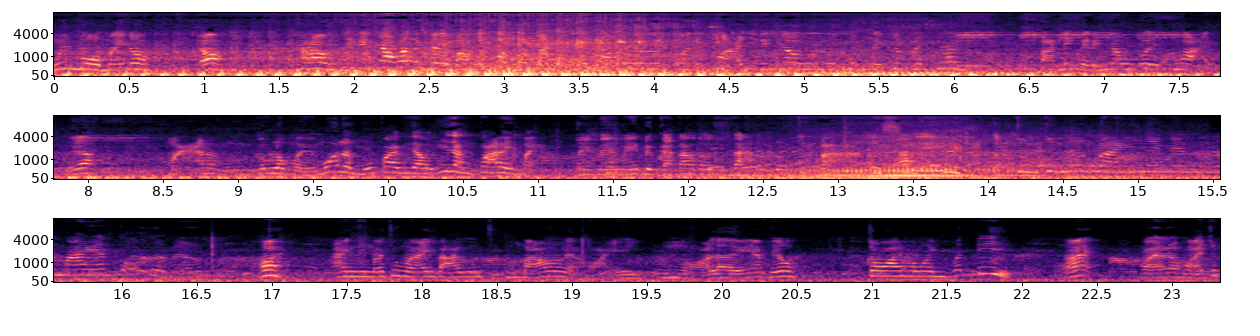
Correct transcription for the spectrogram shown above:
nguyên mồm anh thôi đâu không? Thao thích đánh nhau hết anh về bảo đánh nhau có bạn đánh nhau coi điện thoại như đánh nhau, không đánh nhau đánh chân bản lĩnh phải đánh nhau coi điện thoại thấy không? Mã thằng công lông mày mỗi lần muốn quay video, ít rằng qua thì mày mày mày mày đừng cả tao tao ra tao bà tập trung chuyên môn mày nhưng mai ăn cỗ rồi mày thôi, anh nói chung là anh vào cũng chỉ thông báo là hỏi ngỏ lời em, thế thôi. Cho hay không anh vẫn đi. Đấy hỏi là hỏi từ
